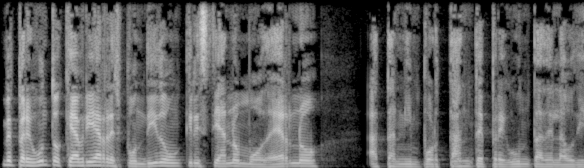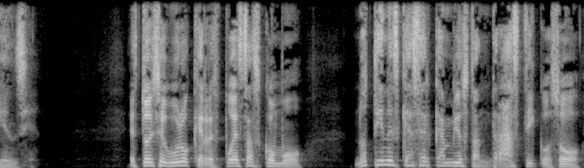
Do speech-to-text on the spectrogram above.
Me pregunto qué habría respondido un cristiano moderno a tan importante pregunta de la audiencia. Estoy seguro que respuestas como no tienes que hacer cambios tan drásticos o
